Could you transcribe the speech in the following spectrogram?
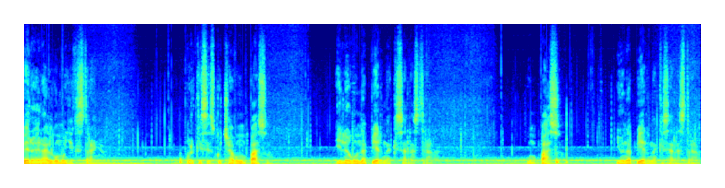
Pero era algo muy extraño, porque se escuchaba un paso y luego una pierna que se arrastraba. Un paso y una pierna que se arrastraba.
